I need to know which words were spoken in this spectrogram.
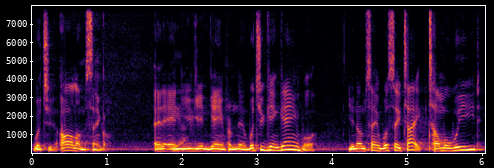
with you. All I'm single, and and Yeah. you getting game from them. What you getting game for? You know what I'm saying? What's they type? Tumbleweed.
